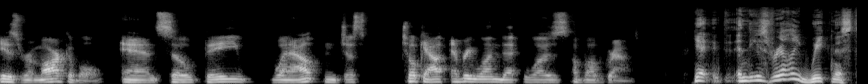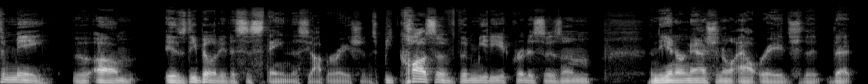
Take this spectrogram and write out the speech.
is remarkable, and so they went out and just took out everyone that was above ground. Yeah, and the Israeli weakness to me um, is the ability to sustain this operations because of the media criticism and the international outrage that that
